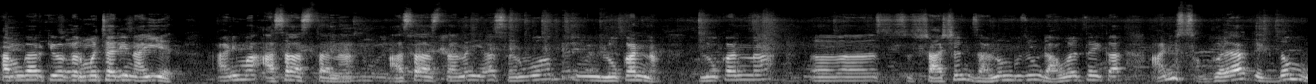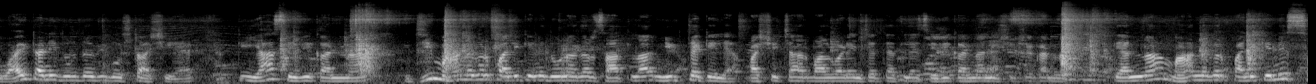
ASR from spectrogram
कामगार किंवा कर्मचारी नाही आहेत आणि मग असं असताना असं असताना या सर्व लोकांना लोकांना शासन जाणून बुजून डावळतं आहे का? आणि सगळ्यात एकदम वाईट आणि दुर्दैवी गोष्ट अशी आहे की या सेविकांना जी महानगरपालिकेने दोन हजार सातला नियुक्त्या केल्या पाचशे चार बालवाड्यांच्या त्यातल्या सेविकांना आणि शिक्षकांना त्यांना महानगरपालिकेने स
